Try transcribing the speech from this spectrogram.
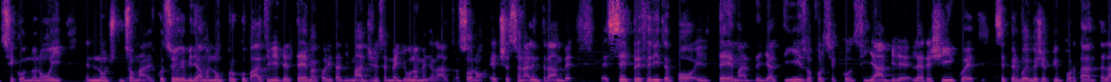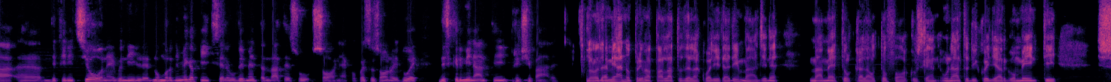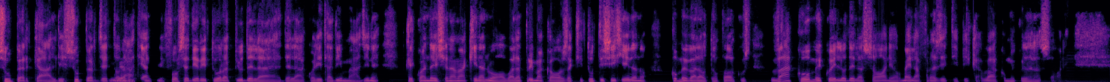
secondo noi, non, insomma, il consiglio che vi diamo, non preoccupatevi del tema qualità di immagine, se è meglio uno o meglio l'altro, sono eccezionali entrambe. Eh, se preferite un po' il tema degli alti ISO, forse è consigliabile l'R5, se per voi invece è più importante la eh, definizione, quindi il numero di megapixel, ovviamente andate su Sony. Ecco, questi sono i due discriminanti principali. Allora, Damiano prima ha parlato della qualità di immagine, ma a me tocca l'autofocus, che è un altro di quegli argomenti super caldi, super gettonati, anzi, forse addirittura più della, della, qualità di immagine, che quando esce una macchina nuova la prima cosa che tutti si chiedono come va l'autofocus? Va come quello della Sony, ormai la frase tipica, va come quello della Sony.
